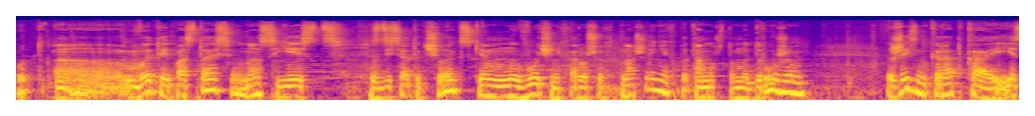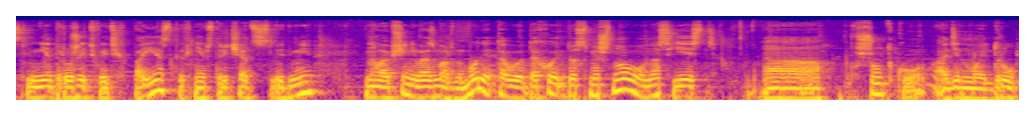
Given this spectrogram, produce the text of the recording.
Вот э, в этой ипостаси у нас есть с десяток человек, с кем мы в очень хороших отношениях, потому что мы дружим. Жизнь коротка, и если не дружить в этих поездках, не встречаться с людьми, ну, вообще невозможно. Более того, доходит до смешного. У нас есть э, шутку один мой друг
